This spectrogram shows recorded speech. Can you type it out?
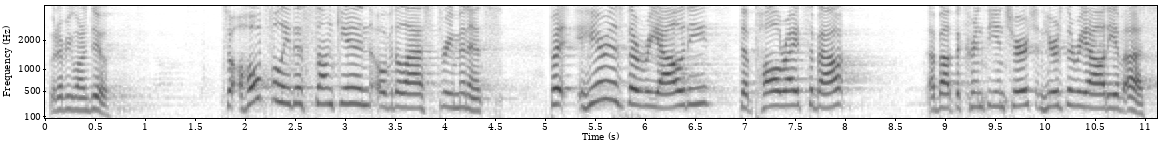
whatever you want to do. So hopefully this sunk in over the last three minutes but here is the reality that Paul writes about, about the Corinthian church, and here's the reality of us.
